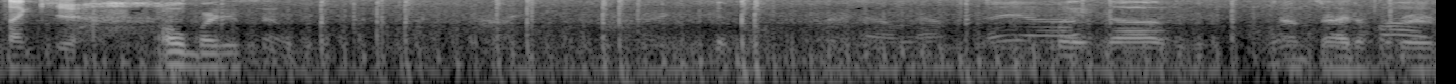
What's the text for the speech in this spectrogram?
thank you. all by yourself. Wait, uh, Outside of the road.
